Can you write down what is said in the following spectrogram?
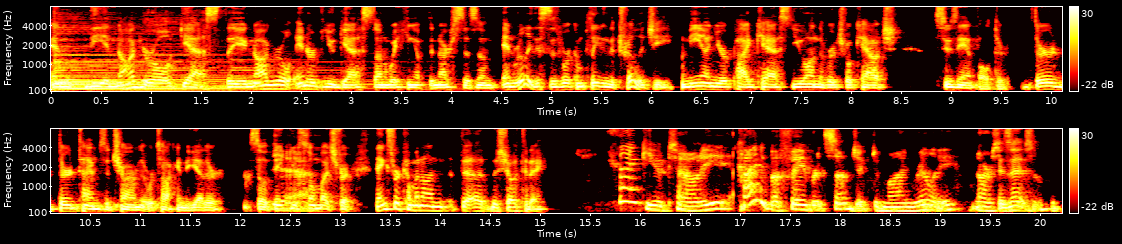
and the inaugural guest, the inaugural interview guest on Waking Up to Narcissism. And really, this is we're completing the trilogy. Me on your podcast, you on the virtual couch, Suzanne Falter. Third, third time's the charm that we're talking together. So thank yeah. you so much for thanks for coming on the, the show today. Thank you, Tony. Kind of a favorite subject of mine, really. Narcissism.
